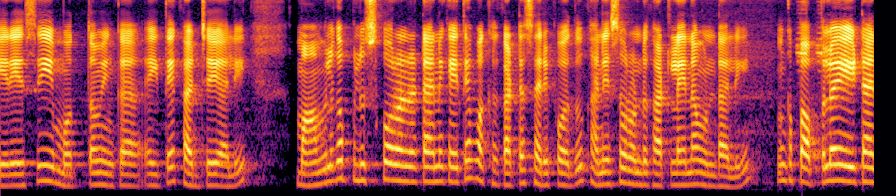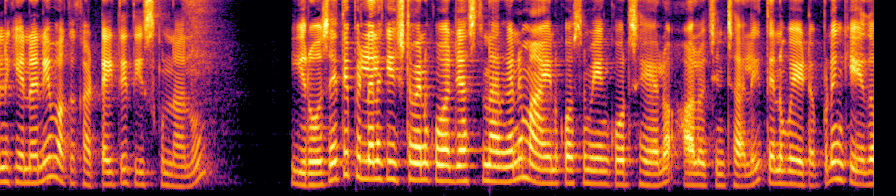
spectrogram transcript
ఏరేసి మొత్తం ఇంకా అయితే కట్ చేయాలి. మామూలుగా పులుసు వండటానికి అయితే ఒక కట్ట సరిపోదు. కనీసం రెండు కట్టలైనా ఉండాలి. ఇంకా పప్పులో వేయటానికేనని ఒక కట్ట అయితే తీసుకున్నాను. ఈ రోజైతే పిల్లలకి ఇష్టమైన కూర చేస్తున్నారు కానీ మా ఆయన కోసం ఏం కూర చేయాలో ఆలోచించాలి. తినబోయేటప్పుడు ఇంకేదో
